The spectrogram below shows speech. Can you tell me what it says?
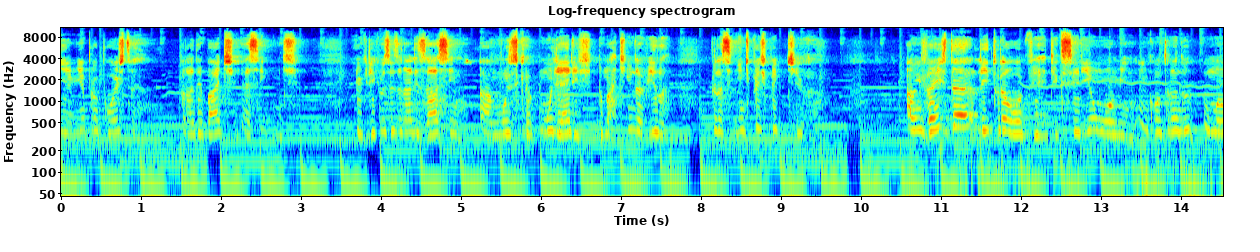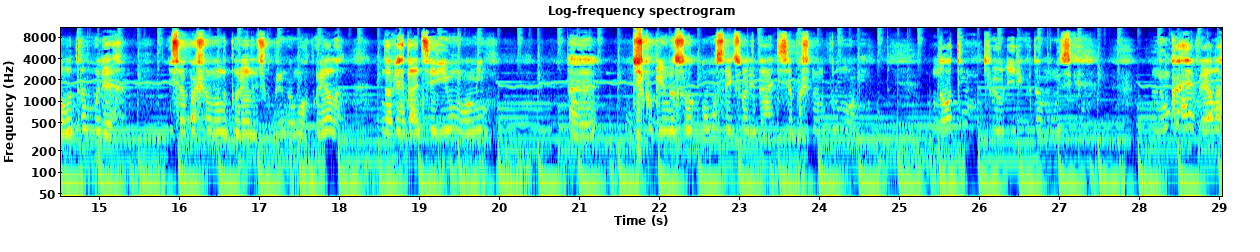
E a minha proposta para debate é a seguinte: eu queria que vocês analisassem a música Mulheres, do Martinho da Vila, pela seguinte perspectiva. Ao invés da leitura óbvia de que seria um homem encontrando uma outra mulher e se apaixonando por ela, descobrindo amor por ela, na verdade seria um homem é, descobrindo a sua homossexualidade, se apaixonando por um homem. Notem que o lírico da música nunca revela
